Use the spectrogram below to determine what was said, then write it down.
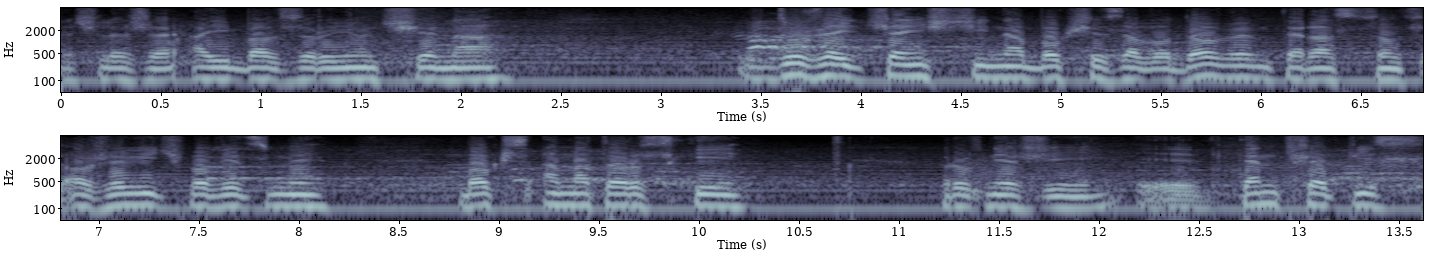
Myślę, że AIBA wzorując się na w dużej części na boksie zawodowym, teraz chcąc ożywić powiedzmy boks amatorski, również i y, ten przepis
